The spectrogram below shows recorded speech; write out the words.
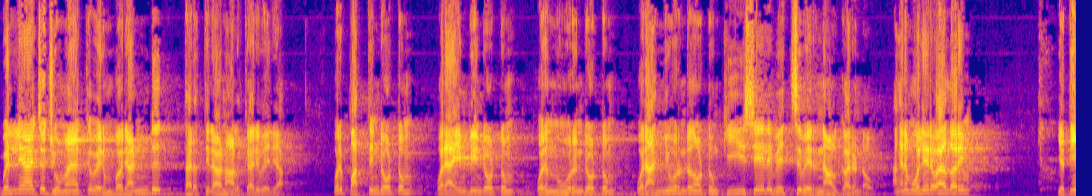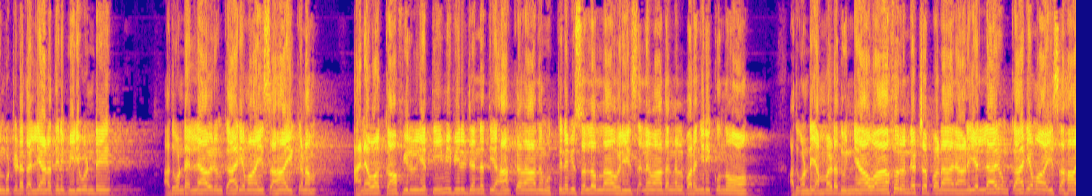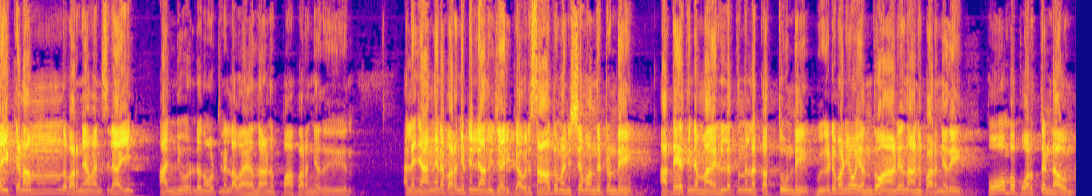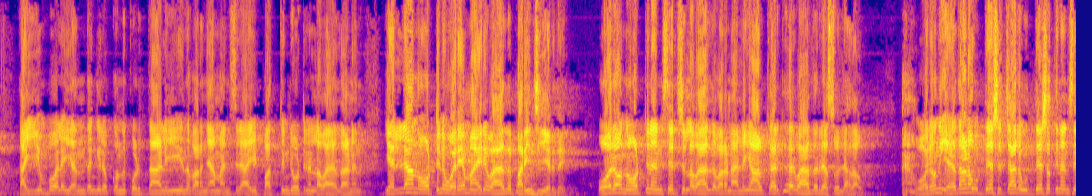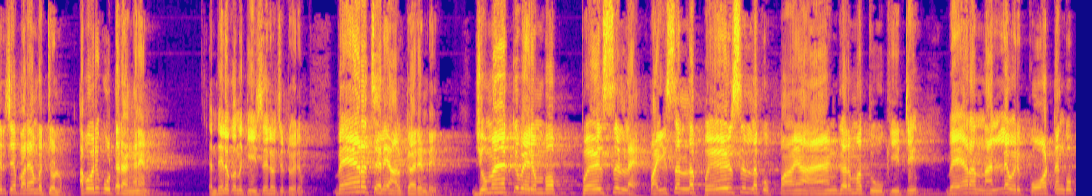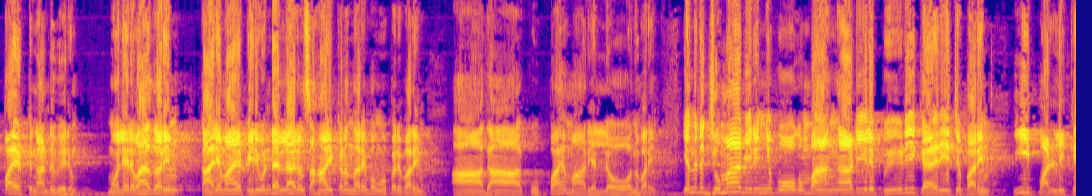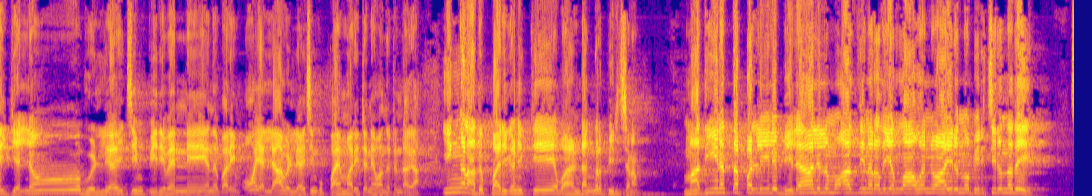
വെള്ളിയാഴ്ച ജുമയ്ക്ക് വരുമ്പോൾ രണ്ട് തരത്തിലാണ് ആൾക്കാർ വരിക. ഒരു പത്തിന്റെ ഓട്ടും ഒരു അയിമ്പതിന്റെ ഓട്ടും ഒരു നൂറിന്റെ ഓട്ടും ഒരു അഞ്ഞൂറിന്റെ നോട്ടും കീശയിൽ വെച്ച് വരുന്ന ആൾക്കാരുണ്ടാവും. അങ്ങനെ മൂലയൊരു പറയും യത്തീം കുട്ടിയുടെ കല്യാണത്തിന് പിരിവുണ്ട്. അതുകൊണ്ട് എല്ലാവരും കാര്യമായി സഹായിക്കണം. അനവ കാഫിലുൽ യത്തീമി ഫിൽ ജന്നത്തി ഹാക്കതാന്ന് മുത്തുനബി സല്ലല്ലാഹു അലൈഹി വസല്ലമ തങ്ങൾ പറഞ്ഞിരിക്കുന്നു. അതുകൊണ്ട് നമ്മുടെ ദുന്യാവ് ആഹ്റും രക്ഷപ്പെടാനാണ് എല്ലാവരും കാര്യമായി സഹായിക്കണം എന്ന് പറഞ്ഞാൽ മനസ്സിലായി. അഞ്ഞൂറിന്റെ നോട്ടിനുള്ള വയലാണ് ഇപ്പാ പറഞ്ഞത്. അല്ല ഞാൻ അങ്ങനെ പറഞ്ഞിട്ടില്ല എന്ന് വിചാരിക്കുക. ഒരു സാധു മനുഷ്യൻ വന്നിട്ടുണ്ട്. അദ്ദേഹത്തിന്റെ മകരലത്ത് നിന്നുള്ള കത്തുണ്ട്. വീട് പണിയോ എന്തോ ആണ് എന്നാണ് പറഞ്ഞത്. പോകുമ്പോൾ പുറത്തുണ്ടാവും. കയ്യും പോലെ എന്തെങ്കിലുമൊക്കെ ഒന്ന് കൊടുത്താളി എന്ന് പറഞ്ഞാൽ മനസ്സിലായി. പത്തിന്റെ നോട്ടിനുള്ള വയലാണ് എല്ലാ നോട്ടിനും ഒരേ മാതിരി വയൽ പറയും ചെയ്യരുത്. ഓരോ നോട്ടിനനുസരിച്ചുള്ള വയൽ പറയണം. അല്ലെങ്കിൽ ആൾക്കാർക്ക് വയലൊരു രസമില്ലാതാവും. ഓരോന്ന് ഏതാണോ ഉദ്ദേശിച്ചാലും ഉദ്ദേശത്തിനനുസരിച്ചേ പറയാൻ പറ്റുള്ളൂ. അപ്പോൾ ഒരു കൂട്ടർ അങ്ങനെയാണ്. എന്തെങ്കിലുമൊക്കെ ഒന്ന് കീശയിൽ വെച്ചിട്ട് വരും. വേറെ ചില ആൾക്കാരുണ്ട്. ജുമാക്ക് വരുമ്പോ പേഴ്സുള്ള പൈസ ഉള്ള പേഴ്സുള്ള കുപ്പായ ആങ്കർമ തൂക്കിയിട്ട് വേറെ നല്ല ഒരു കോട്ടൻ കുപ്പായ ഇട്ടുങ്ങാണ്ട് വരും. മൂലര് വായത് പറയും കാര്യമായ പിരിവുണ്ട് എല്ലാവരും സഹായിക്കണം എന്ന് പറയുമ്പോൾ മൂപ്പര് പറയും ആ അതാ കുപ്പായം മാറിയല്ലോ എന്ന് പറയും. എന്നിട്ട് ജുമാ വിരിഞ്ഞു പോകുമ്പോ അങ്ങാടിയിൽ പീടി കയറിയിട്ട് പറയും ഈ പള്ളിക്ക് എല്ലാ വെള്ളിയാഴ്ചയും പിരിവന്നെ എന്ന് പറയും. ഓ എല്ലാ വെള്ളിയാഴ്ചയും കുപ്പായം മാറിയിട്ട് തന്നെ വന്നിട്ടുണ്ടാകുക നിങ്ങൾ അത് പരിഗണിക്കേ വേണ്ട നിങ്ങൾ പിരിച്ചണം. മദീനത്തെ പള്ളിയിൽ ബിലാലിൽ മുഅദ്ദിൻ റളിയല്ലാഹു ആയിരുന്നു പിരിച്ചിരുന്നത്.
